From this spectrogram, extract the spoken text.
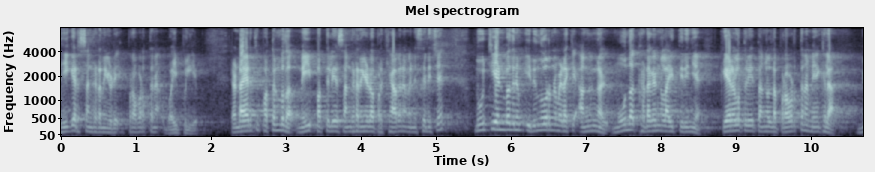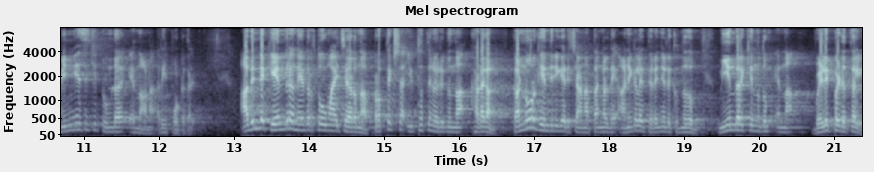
ഭീകര സംഘടനയുടെ പ്രവർത്തന വൈപുല്യം. രണ്ടായിരത്തി പത്തൊൻപത് മെയ് പത്തിലെ സംഘടനയുടെ പ്രഖ്യാപനം പ്രഖ്യാപനമനുസരിച്ച് നൂറ്റി എൺപതിനും ഇരുന്നൂറിനും ഇടയ്ക്ക് അംഗങ്ങൾ മൂന്ന് ഘടകങ്ങളായി തിരിഞ്ഞ് കേരളത്തിലെ തങ്ങളുടെ പ്രവർത്തന മേഖല വിന്യസിച്ചിട്ടുണ്ട് എന്നാണ് റിപ്പോർട്ടുകൾ. അതിന്റെ കേന്ദ്ര നേതൃത്വവുമായി ചേർന്ന് പ്രത്യക്ഷ യുദ്ധത്തിനൊരുങ്ങുന്ന ഘടകം കണ്ണൂർ കേന്ദ്രീകരിച്ചാണ് തങ്ങളുടെ അണികളെ തിരഞ്ഞെടുക്കുന്നതും നിയന്ത്രിക്കുന്നതും എന്ന വെളിപ്പെടുത്തൽ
